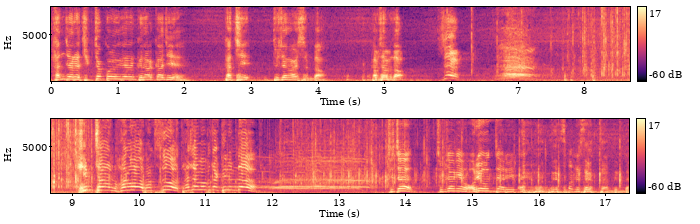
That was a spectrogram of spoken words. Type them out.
한전에 직접 고용되는 그날까지 같이 투쟁하겠습니다. 감사합니다. 힘찬 환호와 박수 다시 한번 부탁드립니다. 진짜 주부장님 어려운 자리 서주셔서 감사드립니다.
